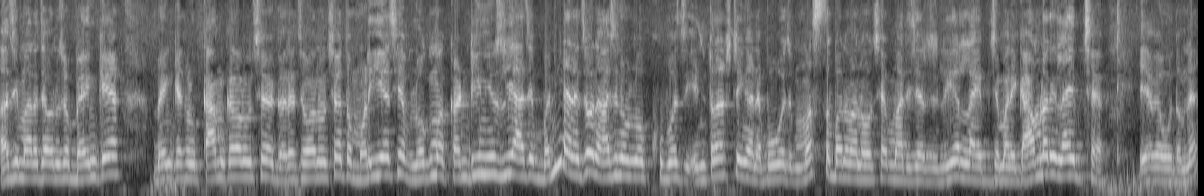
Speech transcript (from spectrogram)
હજી મારે જવાનું છે બેંકે બેંકે થોડું કામ કરવાનું છે, ઘરે જવાનું છે, તો મળીએ છીએ વ્લોગમાં કન્ટિન્યુઅસલી આજે બની અને જો ને, આજનો વ્લોગ ખૂબ જ ઇન્ટરેસ્ટિંગ અને બહુ જ મસ્ત બનવાનો છે. મારી જે રિયલ લાઈફ જે મારી ગામડાની લાઈફ છે, એ હવે હું તમને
